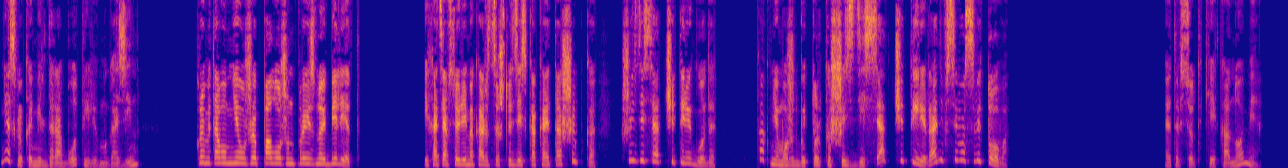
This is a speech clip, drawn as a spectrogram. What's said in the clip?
несколько миль до работы или в магазин. Кроме того, мне уже положен проездной билет, и хотя все время кажется, что здесь какая-то ошибка — 64 года. Как мне может быть только 64 ради всего святого? Это все-таки экономия.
